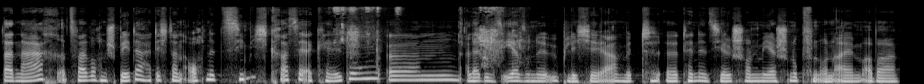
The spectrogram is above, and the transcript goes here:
danach, zwei Wochen später, hatte ich dann auch eine ziemlich krasse Erkältung. Ähm, allerdings eher so eine übliche, ja, mit äh, tendenziell schon mehr Schnupfen und allem. Aber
